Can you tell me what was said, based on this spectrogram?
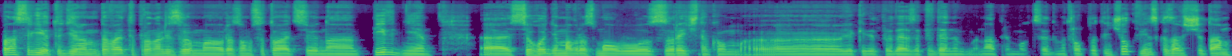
Пане Сергію, тоді давайте проаналізуємо разом ситуацію на півдні. Е, Сьогодні мав розмову з речником, е, який відповідає за південний напрямок. Це Дмитро Плетенчук. Він сказав, що там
